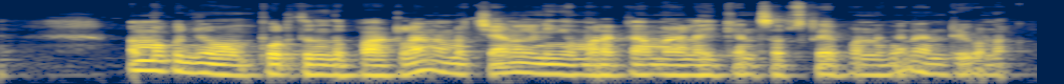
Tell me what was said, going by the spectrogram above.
நம்ம கொஞ்சம் பொறுத்திருந்து பார்க்கலாம். நம்ம சேனலை நீங்கள் மறக்காமல் லைக் அண்ட் சப்ஸ்கிரைப் பண்ணுங்கள் நன்றி வணக்கம்.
